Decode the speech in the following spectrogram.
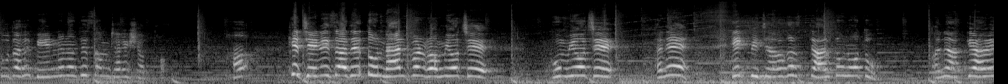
તું તારી બેનને નથી સમજાવી શકતો. હા? કે જેની સાથે તું નાનપણ રમ્યો છે, ઘૂમ્યો છે, અને એકબીજા વગર ચાલતું નહોતું. અને અત્યારે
